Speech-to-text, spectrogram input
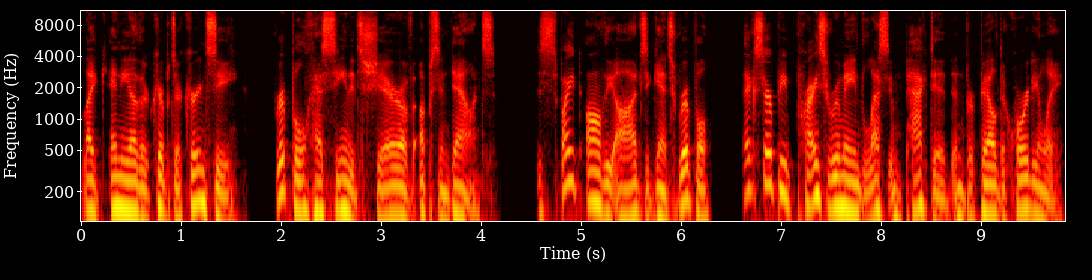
Like any other cryptocurrency, Ripple has seen its share of ups and downs. Despite all the odds against Ripple, XRP price remained less impacted and propelled accordingly.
